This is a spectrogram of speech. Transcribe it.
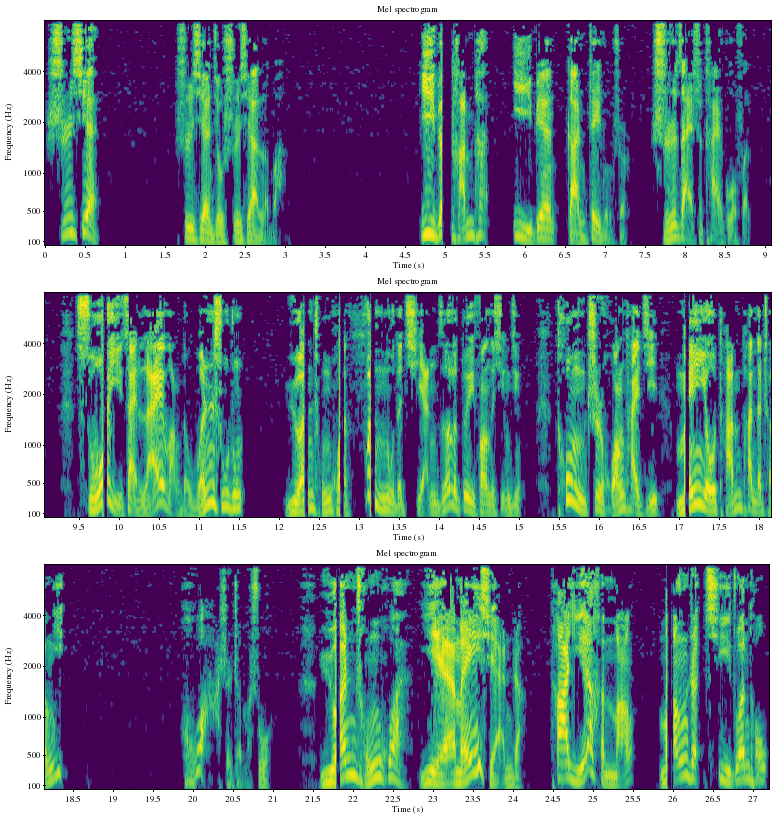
失陷，失陷就失陷了吧。一边谈判，一边干这种事儿，实在是太过分了。所以在来往的文书中，袁崇焕愤怒的谴责了对方的行径，痛斥皇太极没有谈判的诚意。话是这么说，袁崇焕也没闲着，他也很忙，忙着砌砖头。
